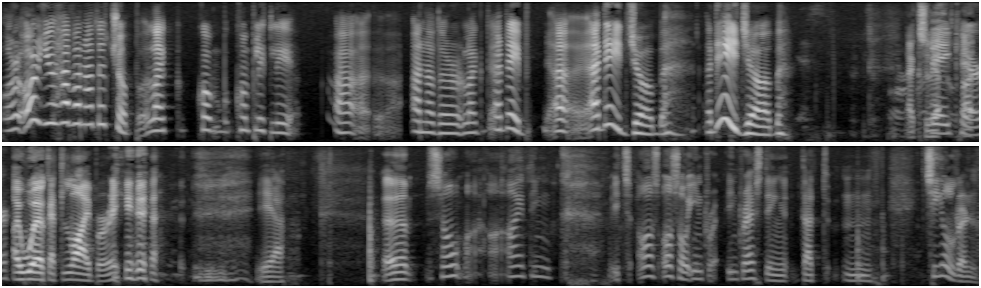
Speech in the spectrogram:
Or or you have another job like com completely uh, another like a day uh, a day job a day job. Actually, I, I, work at library. yeah. Uh, so I think it's also inter interesting that um, children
